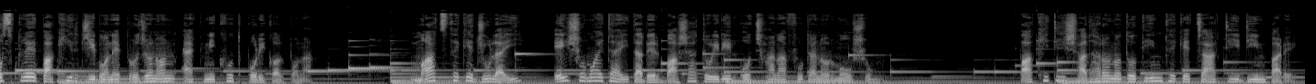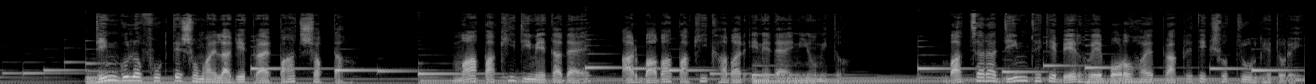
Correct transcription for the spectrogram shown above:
ওস্প্রে পাখির জীবনে প্রজনন এক নিখুঁত পরিকল্পনা। মার্চ থেকে জুলাই, এই সময়টাই তাদের বাসা তৈরির ও ছানা ফুটানোর মৌসুম। পাখিটি সাধারণত তিন থেকে চারটি ডিম পারে ডিমগুলো ফুটতে সময় লাগে প্রায় পাঁচ সপ্তাহ। মা পাখি ডিমে তা দেয়, আর বাবা পাখি খাবার এনে দেয় নিয়মিত। বাচ্চারা ডিম থেকে বের হয়ে বড় হয় প্রাকৃতিক শত্রুর ভেতরেই।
